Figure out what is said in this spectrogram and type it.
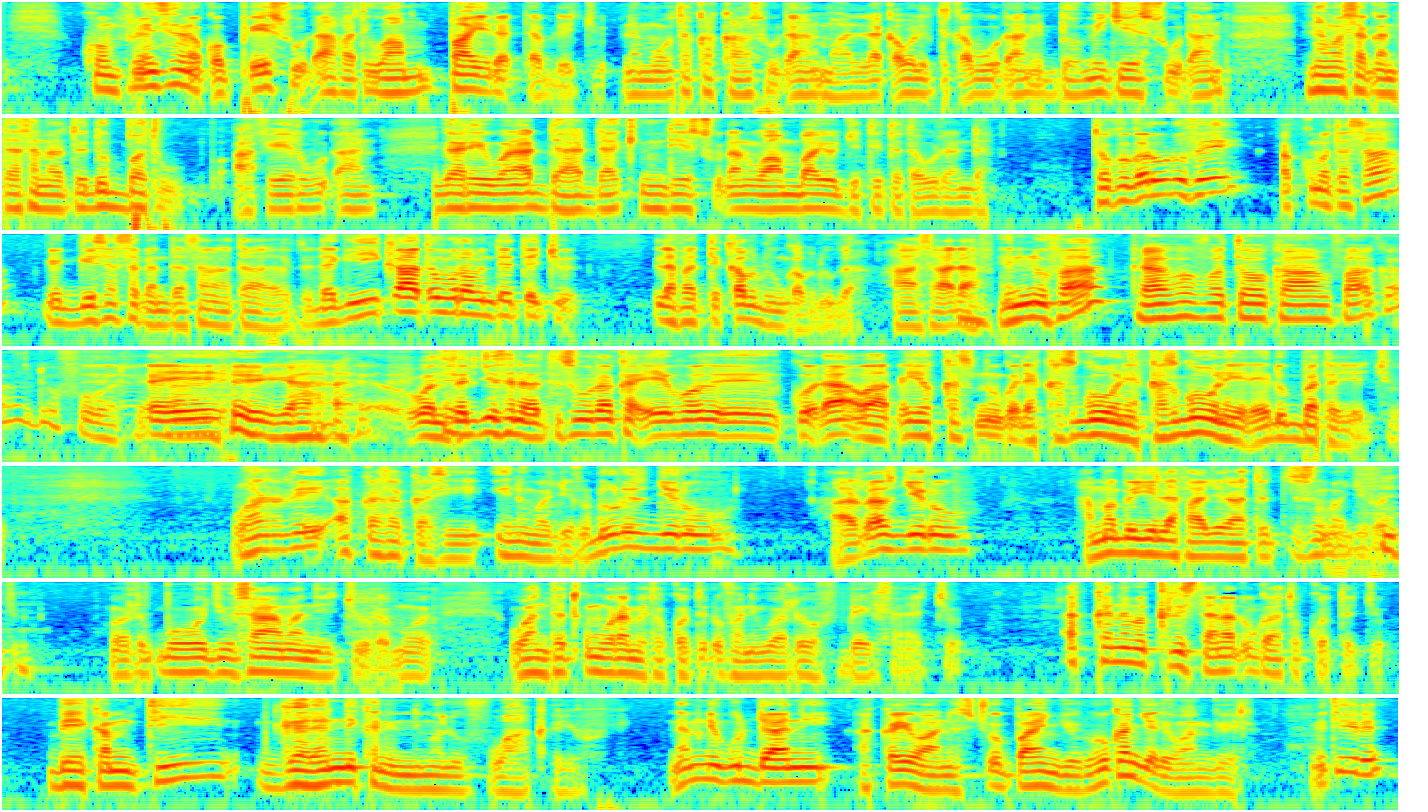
konfireensii sana qopheessuudhaaf ati waan baay'ee dadhabde jechuudha namoota kakaasuudhaan maallaqa walitti qabuudhaan iddoo mijeessuudhaan nama sagantaa sanarratti dubbatu afeeruudhaan gareewwan adda addaa qindeessuudhaan waan baay'ee hojjetteetta ta'uu danda'a. Tokko garuu dhufee akkuma tasaa geggeessa sagantaa sanaa ta'a daqiiqaa xumuramteetti jechuudha. Lafatti qabdu hin qabdu haasaadhaaf. Inni dhufaa. Gaafa fotoo ka'an fa'aa kan dhufu. Waltajjii sanarratti suura ka'ee godhaa waaqayyo akkas nu godhe akkas goone akkas gooneedha dubbata jechuudha. Warri akkas akkasii inuma jiru duris jiru har'as jiru hamma biyyi lafaa jiraatutti isuma jiru jechuudha. Warri boojuu saaman jechuudha wanta xumurame tokkotti dhufanii warri of beeksisan jechuudha. Akka nama kiristaanaa dhugaa tokkotti jechuudha. Beekamtii galanni kan inni maluuf waaqayyoof. Namni guddaan akka Yohaannis Cuuphaa hin jiru kan jedhe Wangeela. Mitiire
